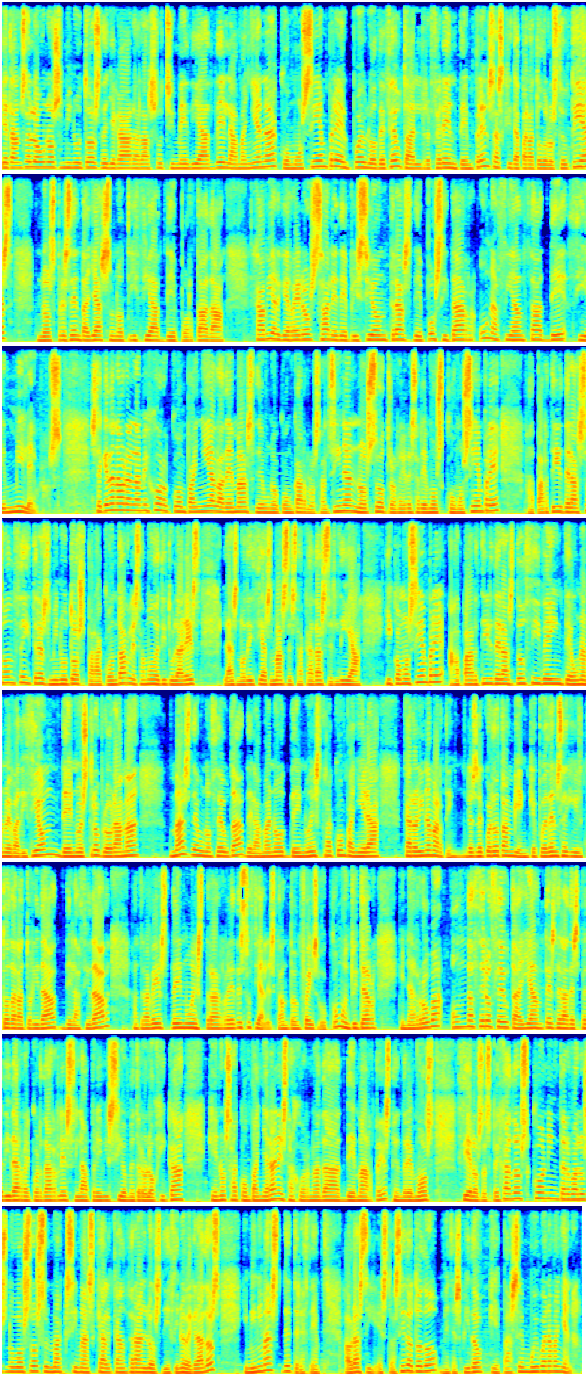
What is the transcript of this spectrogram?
Y a tan solo unos minutos de llegar a las ocho y media de la mañana, como siempre, el pueblo de Ceuta, el referente en prensa escrita para todos los ceutíes, nos presenta ya su noticia de portada. Javier Guerrero sale de prisión tras depositar una fianza de 100.000 euros. Se quedan ahora en la mejor compañía, la de más de uno con Carlos Alsina. Nosotros regresaremos, como siempre, a partir de las once y tres minutos para contarles a modo de titulares las noticias más destacadas del día. Y como siempre, a partir de las 12 y 20 una nueva edición de nuestro programa Más de Uno Ceuta de la mano de nuestra compañera Carolina Martín. Les recuerdo también que pueden seguir toda la actualidad de la ciudad a través de nuestras redes sociales, tanto en Facebook como en Twitter, en arroba Onda Cero Ceuta. Y antes de la despedida, recordarles la previsión meteorológica que nos acompañará en esta jornada de martes. Tendremos cielos despejados con intervalos nubosos máximas que alcanzarán los 19 grados y mínimas de 13. Ahora sí, esto ha sido todo. Me despido. Que pasen muy buena mañana.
